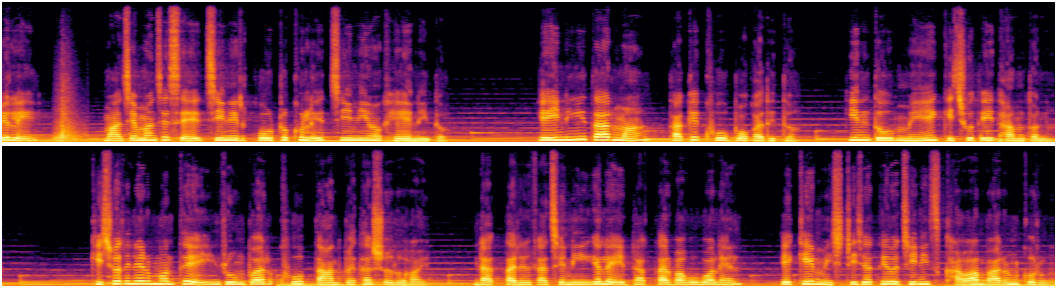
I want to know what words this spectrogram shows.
পেলে মাঝে মাঝে সে চিনির কৌটো খুলে চিনিও খেয়ে নিত। এই নিয়ে তার মা তাকে খুব বকা দিত, কিন্তু মেয়ে কিছুতেই থামত না। কিছুদিনের মধ্যেই রুম্পার খুব দাঁত ব্যথা শুরু হয়। ডাক্তারের কাছে নিয়ে গেলে ডাক্তারবাবু বলেন, একে মিষ্টি জাতীয় জিনিস খাওয়া বারণ করুন,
